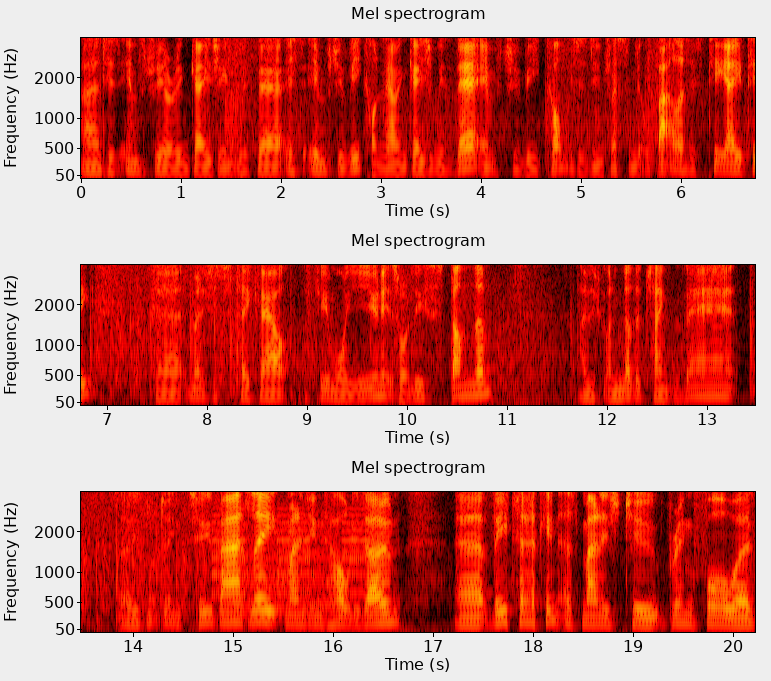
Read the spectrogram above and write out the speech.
and his infantry are engaging with their his infantry recon now engaging with their infantry recon which is an interesting little battle as his T80 uh, manages to take out a few more units or at least stun them. And he's got another tank there so he's not doing too badly managing to hold his own. Uh, V Turkin has managed to bring forward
